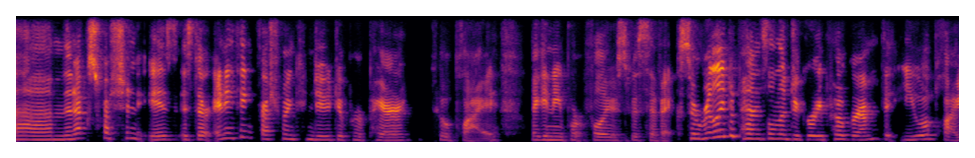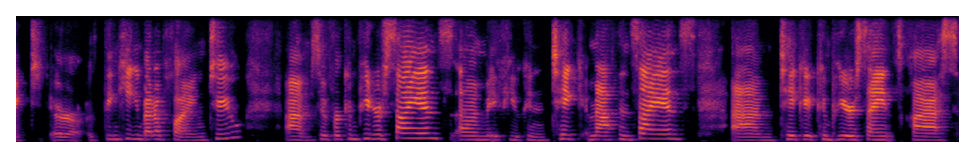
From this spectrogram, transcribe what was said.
Um, the next question is, is there anything freshmen can do to prepare to apply, like any portfolio specific? So it really depends on the degree program that you apply to, or thinking about applying to. Um, so for computer science, um, if you can take math and science, um, take a computer science class.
